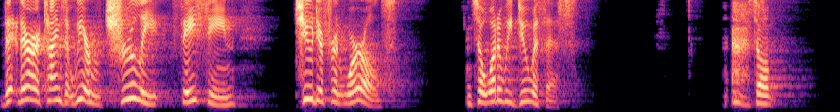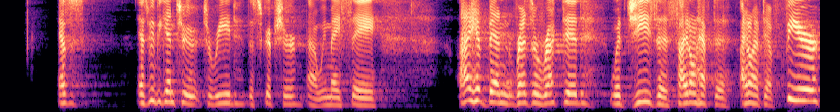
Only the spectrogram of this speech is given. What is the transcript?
there are times that we are truly facing two different worlds. And so, what do we do with this? So, as, as we begin to, to read the scripture, uh, we may say, I have been resurrected with Jesus. I don't, have to, I don't have to have fear.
